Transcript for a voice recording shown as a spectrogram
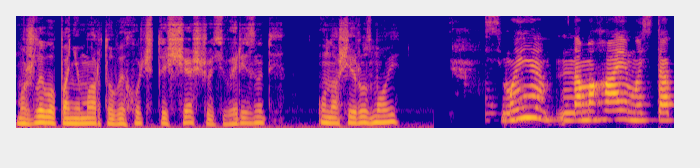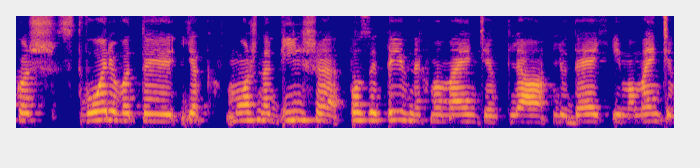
Можливо, пані Марто, ви хочете ще щось вирізнити у нашій розмові? Ми намагаємось також створювати як можна більше позитивних моментів для людей і моментів,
